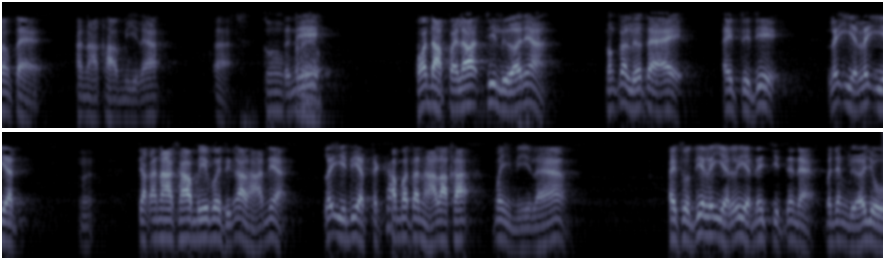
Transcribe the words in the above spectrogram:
ตั้งแต่อนาคามีแล้วอ่าก็ตอนนี้พอดับไปแล้วที่เหลือเนี่ย มันก็เหลือแต่ไอ้ไอ้สิ่งที่ละเอียดละเอียด จากอนาคามีไปถึงอาหารเนี่ย ละเอียดละเอียดแต่การปัตนาราคะ ไม่มีแล้ว ไอ้ส่วนที่ละเอียดละเอียดในจิตนี่แหละมันยังเหลืออยู่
